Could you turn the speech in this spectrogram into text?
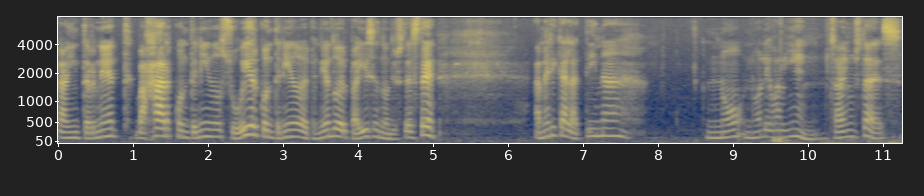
a internet, bajar contenido, subir contenido dependiendo del país en donde usted esté? América Latina no, no le va bien, ¿saben ustedes?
